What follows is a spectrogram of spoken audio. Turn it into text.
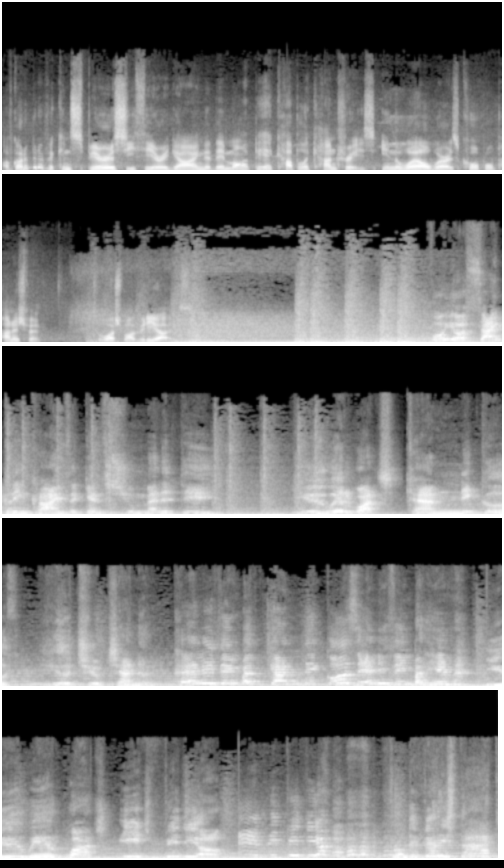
I've got a bit of a conspiracy theory going that there might be a couple of countries in the world where it's corporal punishment to watch my videos. For your cycling crimes against humanity. You will watch Cam Nicholls' YouTube channel. Anything but Cam Nicholls, anything but him. You will watch each video, every video, from the very start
